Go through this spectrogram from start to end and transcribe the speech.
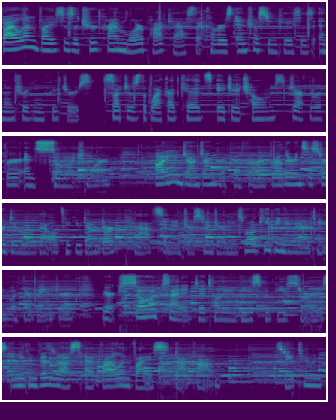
Violent Vice is a true crime lore podcast that covers interesting cases and intriguing creatures, such as the Black Eyed Kids, H.H. H. Holmes, Jack the Ripper, and so much more. Audie and John John Griffith are a brother and sister duo that will take you down dark paths and interesting journeys while keeping you entertained with their banter. We are so excited to tell you these spooky stories, and you can visit us at violentvice.com. Stay tuned.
